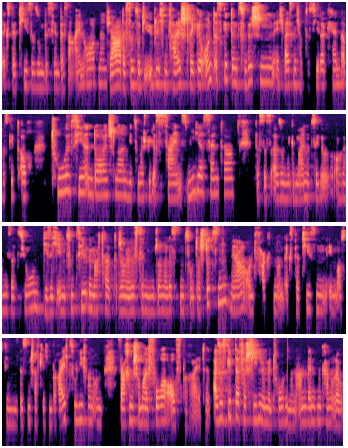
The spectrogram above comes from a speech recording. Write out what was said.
Expertise so ein bisschen besser einordnen. Ja, das sind so die üblichen Fallstricke. Und es gibt inzwischen, ich weiß nicht, ob das jeder kennt, aber es gibt auch Tools hier in Deutschland, wie zum Beispiel das Science Media Center. Das ist also eine gemeinnützige Organisation, die sich eben zum Ziel gemacht hat, Journalistinnen und Journalisten zu unterstützen, ja, und Fakten und Expertisen eben aus dem wissenschaftlichen Bereich zu liefern und Sachen schon mal voraufbereitet. Also es gibt da verschiedene Methoden, die man anwenden kann oder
